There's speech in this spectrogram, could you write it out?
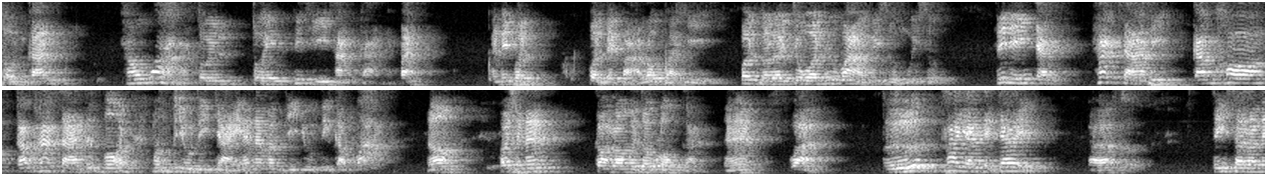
สนกันเขาว่าตัวตัวพิธีทางการไปอันนี้เปิ้นเปิ้นได้ป่าโลกไว้อีเปิ้นก็เลยจวนที่ว่าวิสุงวิสุงที่นี้จาก ฮักษาที่กำคอกับฮักษาตึกบนมันอยู่ที่ใจนะมันจะอยู่ที่กำว่าเนาะเพราะฉะนั้นก็ลองไปตกลงกันนะฮะว่า หรือถ้ายังจะใจอ่อติสารเน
